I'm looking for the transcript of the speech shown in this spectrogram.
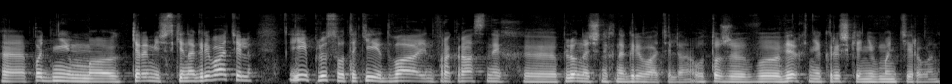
Э, под ним э, керамический нагреватель и плюс вот такие два инфракрасных э, пленочных нагревателя. Вот тоже в верхней крышке они вмонтированы.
